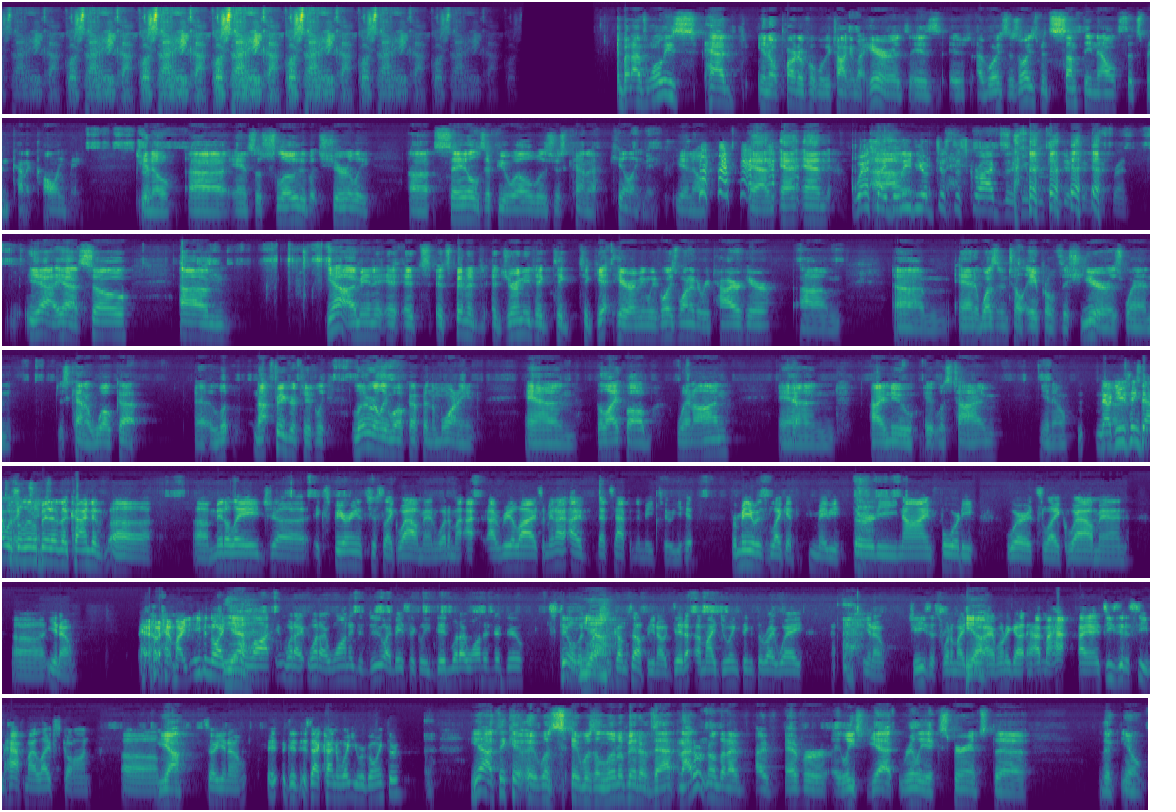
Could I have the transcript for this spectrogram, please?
Costa Rica, Costa Rica, Costa Rica, Costa Rica, Costa Rica, Costa Rica, Costa Rica. But I've always had, you know, part of what we're talking about here is, is, is I've always, there's always been something else that's been kind of calling me, Sure. you know, uh, and so slowly but surely, uh, sales, if you will, was just kind of killing me, you know, and, and, and, Wes, I uh, believe you have just described the human condition, my friend. Yeah, yeah. So, um, yeah, I mean, it, it's it's been a, a journey to, to to get here. I mean, we've always wanted to retire here, um, um, and it wasn't until April of this year is when just kind of woke up, uh, not figuratively, literally woke up in the morning, and the light bulb went on, and I knew it was time. You know. Now, do you uh, think that was a little bit of the kind of uh, uh, middle age uh, experience? Just like, wow, man, what am I? I, I realized. I mean, I, I that's happened to me too. You hit for me, it was like at maybe 39, 40, where it's like, wow, man, uh, you know. Am I even though I did Yeah. a lot what I what I wanted to do, I basically did what I wanted to do. Still the Yeah. question comes up, you know, did am I doing things the right way? You know, Jesus, what am I doing? Yeah. I've only got half my ha- I, it's easy to see half my life's gone. Um, Yeah. So you know, it, did, is that kind of what you were going through? Yeah, I think it, it was it was a little bit of that, and I don't know that I've I've ever, at least yet, really experienced the the you know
